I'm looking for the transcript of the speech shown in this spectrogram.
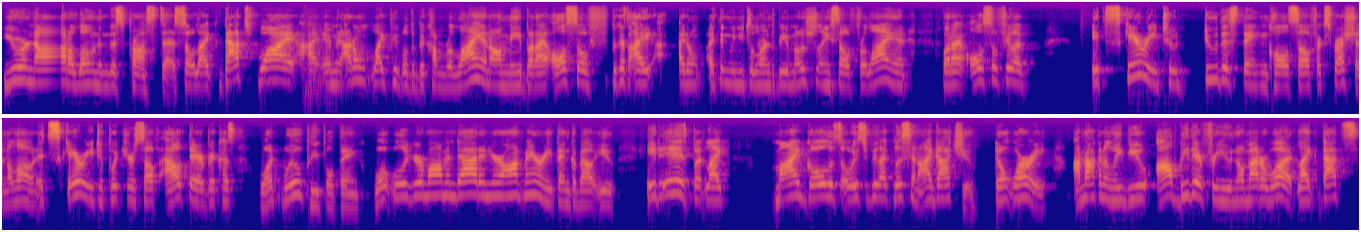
you're not alone in this process. So like, that's why I, I mean, I don't like people to become reliant on me, but I also because I, I don't, I think we need to learn to be emotionally self-reliant. But I also feel like it's scary to do this thing called self expression alone. It's scary to put yourself out there because what will people think? What will your mom and dad and your Aunt Mary think about you? It is, but like my goal is always to be like, listen, I got you. Don't worry. I'm not going to leave you. I'll be there for you no matter what. Like that's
